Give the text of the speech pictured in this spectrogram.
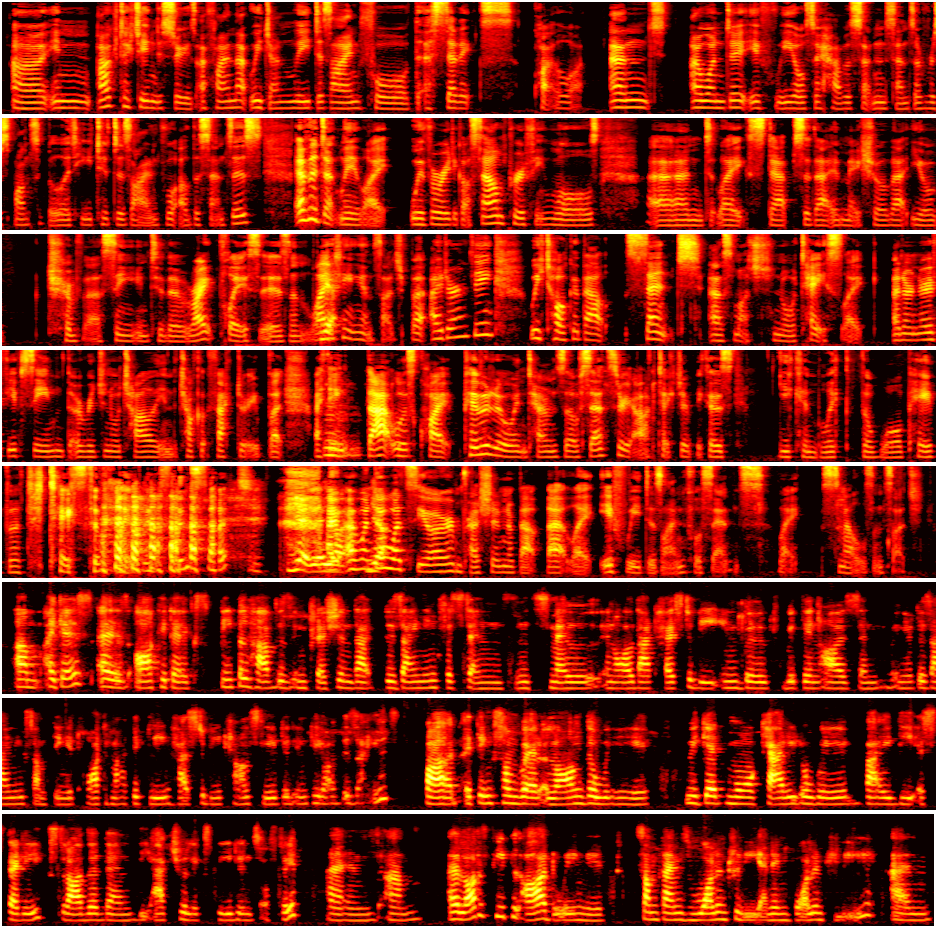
uh, in architecture industries, I find that we generally design for the aesthetics quite a lot. And I wonder if we also have a certain sense of responsibility to design for other senses. Evidently, like we've already got soundproofing walls and like steps so that it makes sure that you're traversing into the right places and lighting yeah. and such. But I don't think we talk about scent as much nor taste. Like I don't know if you've seen the original Charlie in the Chocolate Factory, but I think mm. that was quite pivotal in terms of sensory architecture because you can lick the wallpaper to taste the flavors and such. Yeah, yeah, yeah. I, I wonder yeah. what's your impression about that, like if we design for scents, like smells and such. Um, I guess as architects, people have this impression that designing for sense and smell and all that has to be inbuilt within us. And when you're designing something, it automatically has to be translated into your designs. But I think somewhere along the way, we get more carried away by the aesthetics rather than the actual experience of it. And um, a lot of people are doing it sometimes voluntarily and involuntarily. And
